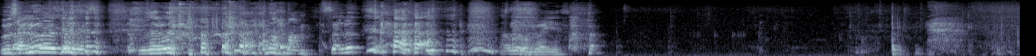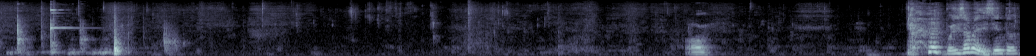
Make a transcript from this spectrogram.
Un saludo. Un saludo. No mames. Salud. A huevo. Los güeyes. Oh, Pues sí sabe distinto.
